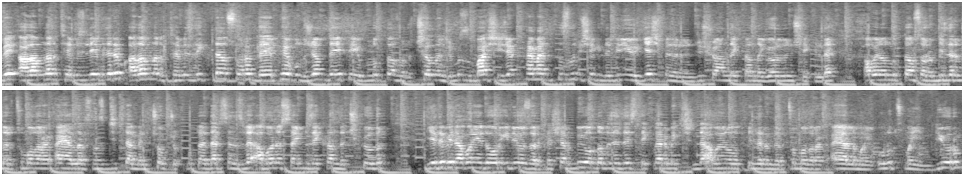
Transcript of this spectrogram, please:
ve adamları temizleyebilirim. Adamları temizledikten sonra DP bulacağım. DP'yi bulduktan sonra challenge'ımız başlayacak. Hemen hızlı bir şekilde videoyu geçmeden önce şu anda ekranda gördüğünüz şekilde abone olduktan sonra bildirimleri tüm olarak ayarlarsanız cidden beni çok çok mutlu ederseniz ve abone sayımız ekranda çıkıyordur. 7000 aboneye doğru gidiyoruz arkadaşlar. Bu yolda bize destek vermek için de abone olup bildirimleri tüm olarak ayarlamayı unutmayın diyorum.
